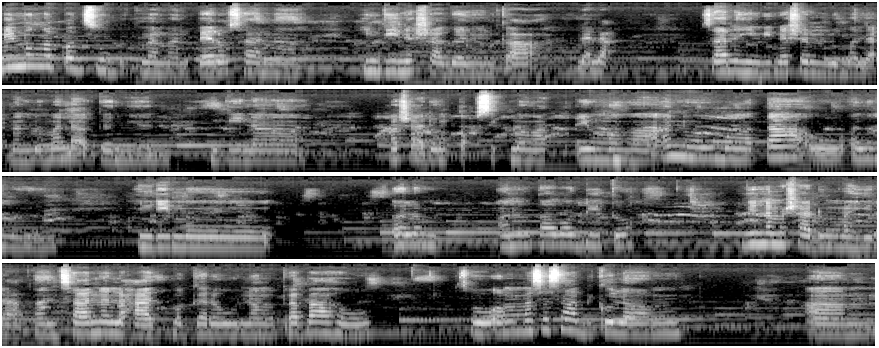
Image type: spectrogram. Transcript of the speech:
May mga pagsubok naman, pero sana hindi na siya ganun ka lala. Sana hindi na siya lumala ng lumala, ganyan. Hindi na masyadong toxic mga yung mga ano, mga tao, alam mo yun. Hindi mo alam anong tawag dito? Hindi na masyadong mahirapan. Sana lahat magkaroon ng trabaho, So, ang masasabi ko lang, um,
